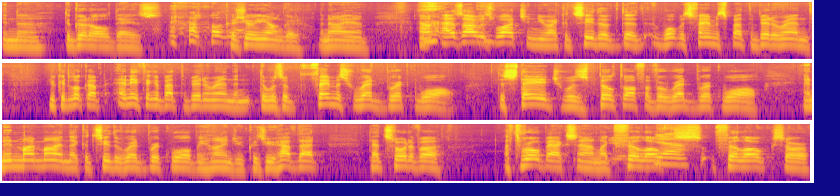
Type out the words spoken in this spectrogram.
in the, the good old days. Because you're younger than I am. Now, as I was watching you, I could see the, the what was famous about the bitter end. You could look up anything about the bitter end, and there was a famous red brick wall. The stage was built off of a red brick wall, and in my mind, I could see the red brick wall behind you because you have that that sort of a a throwback sound like Phil Ochs, Phil Ochs, or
